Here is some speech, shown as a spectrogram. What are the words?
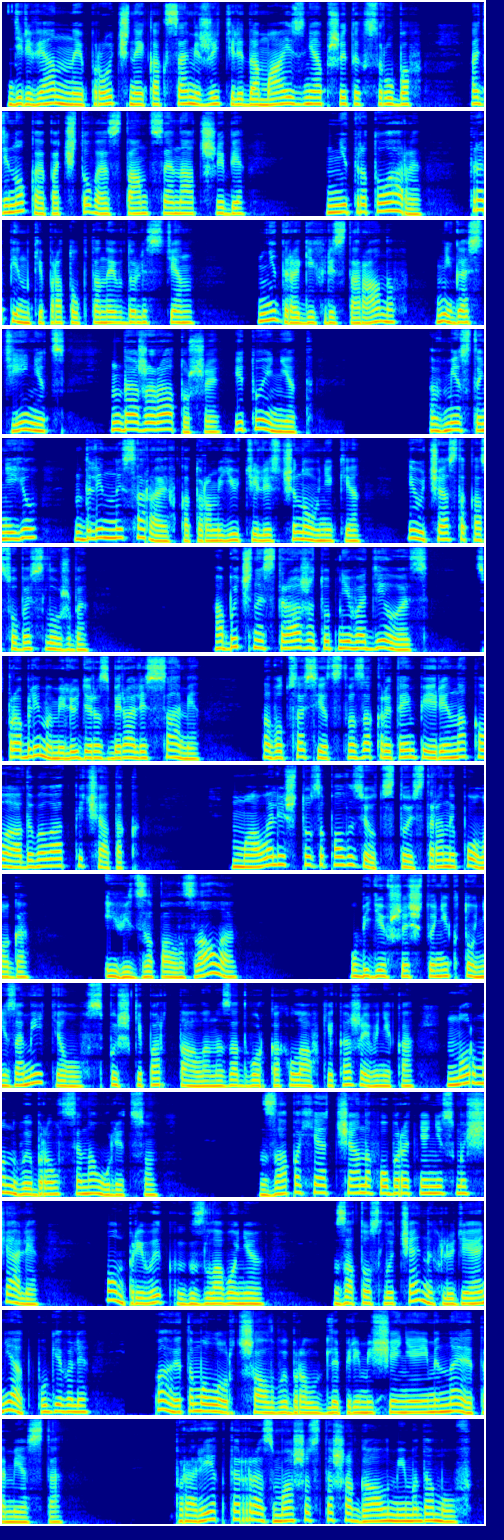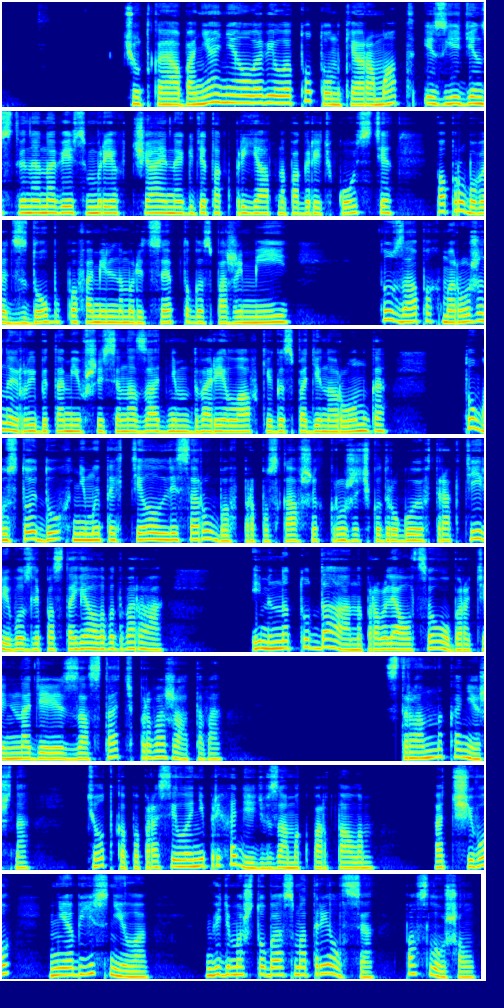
Деревянные, прочные, как сами жители дома из необшитых срубов — одинокая почтовая станция на отшибе. Ни тротуары, тропинки, протоптанные вдоль стен, ни дорогих ресторанов, ни гостиниц, даже ратуши, и то и нет. Вместо нее длинный сарай, в котором ютились чиновники, и участок особой службы. Обычной стражи тут не водилось. С проблемами люди разбирались сами — а вот соседство закрытой империи накладывало отпечаток. Мало ли что заползет с той стороны полога. И ведь заползало. Убедившись, что никто не заметил вспышки портала на задворках лавки кожевника, Норман выбрался на улицу. Запахи от чанов оборотня не смущали. Он привык к зловонию. Зато случайных людей они отпугивали — Поэтому лорд Шал выбрал для перемещения именно это место. Проректор размашисто шагал мимо домов. Чуткое обоняние ловило то тонкий аромат из единственной на весь мрех чайной, где так приятно погреть кости, попробовать сдобу по фамильному рецепту госпожи Мии, то запах мороженой рыбы, томившейся на заднем дворе лавки господина Ронга — то густой дух немытых тел лесорубов, пропускавших кружечку-другую в трактире возле постоялого двора. Именно туда направлялся оборотень, надеясь застать провожатого. Странно, конечно. Тетка попросила не приходить в замок порталом. Отчего? Не объяснила. Видимо, чтобы осмотрелся, послушал.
